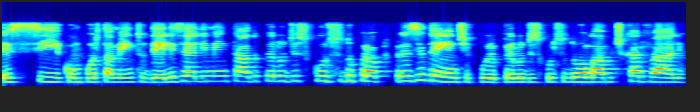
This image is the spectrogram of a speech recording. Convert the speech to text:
esse comportamento deles é alimentado pelo discurso do próprio presidente, por, pelo discurso do Olavo de Carvalho.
